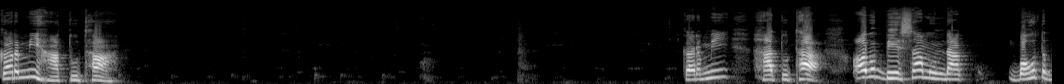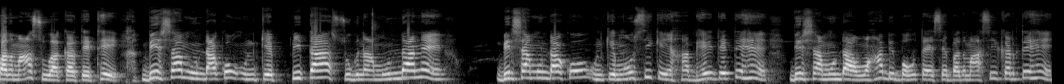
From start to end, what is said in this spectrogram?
कर्मी हाथू था। कर्मी हाथू था। अब बिरसा मुंडा बहुत बदमाश हुआ करते थे। बिरसा मुंडा को उनके पिता सुगना मुंडा ने बिरसा मुंडा को उनके मौसी के यहाँ भेज देते हैं। बिरसा मुंडा वहाँ भी बहुत ऐसे बदमाशी करते हैं।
